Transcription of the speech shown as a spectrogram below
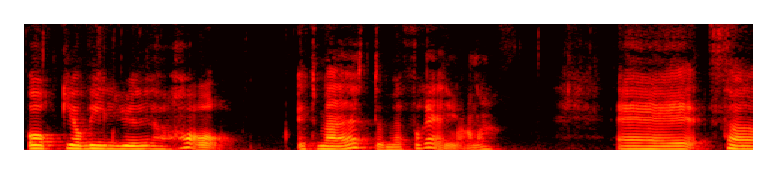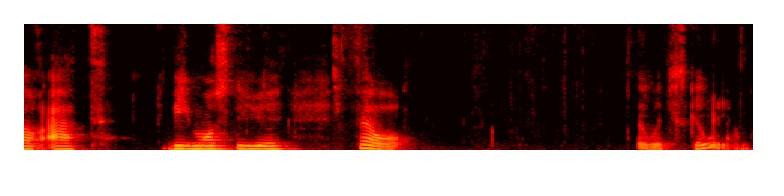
och jag vill ju ha ett möte med föräldrarna. Eh, för att vi måste ju få till skolan.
